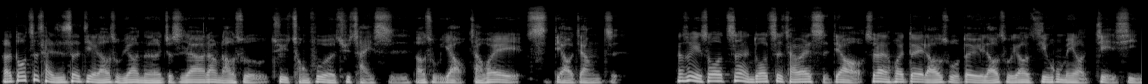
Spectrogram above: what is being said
而多次采食设计的老鼠药呢，就是要让老鼠去重复的去采食老鼠药才会死掉这样子。那所以说吃很多次才会死掉，虽然会对老鼠对于老鼠药几乎没有戒心，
